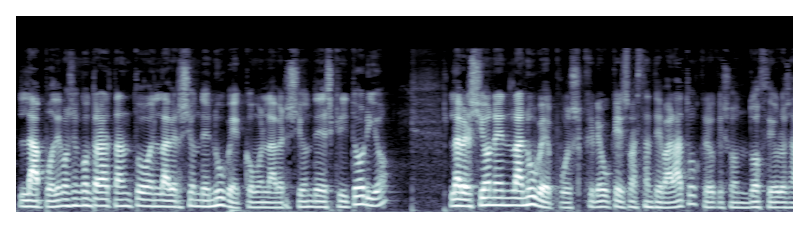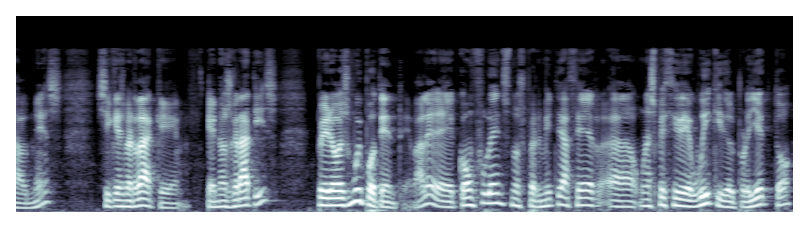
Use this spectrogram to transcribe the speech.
la podemos encontrar tanto en la versión de nube como en la versión de escritorio, la versión en la nube, pues creo que es bastante barato, creo que son 12 euros al mes. Sí que es verdad que, no es gratis, pero es muy potente, ¿vale? Eh, Confluence nos permite hacer eh, una especie de wiki del proyecto,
